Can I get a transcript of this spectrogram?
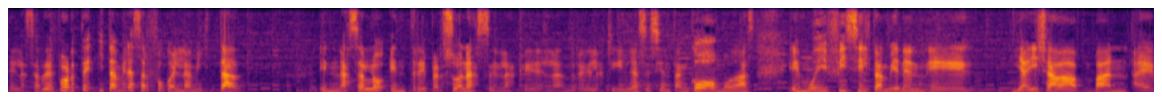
el hacer deporte y también hacer foco en la amistad, en hacerlo entre personas en las que, en las chiquilinas se sientan cómodas. Es muy difícil también en, eh, y ahí ya van eh,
